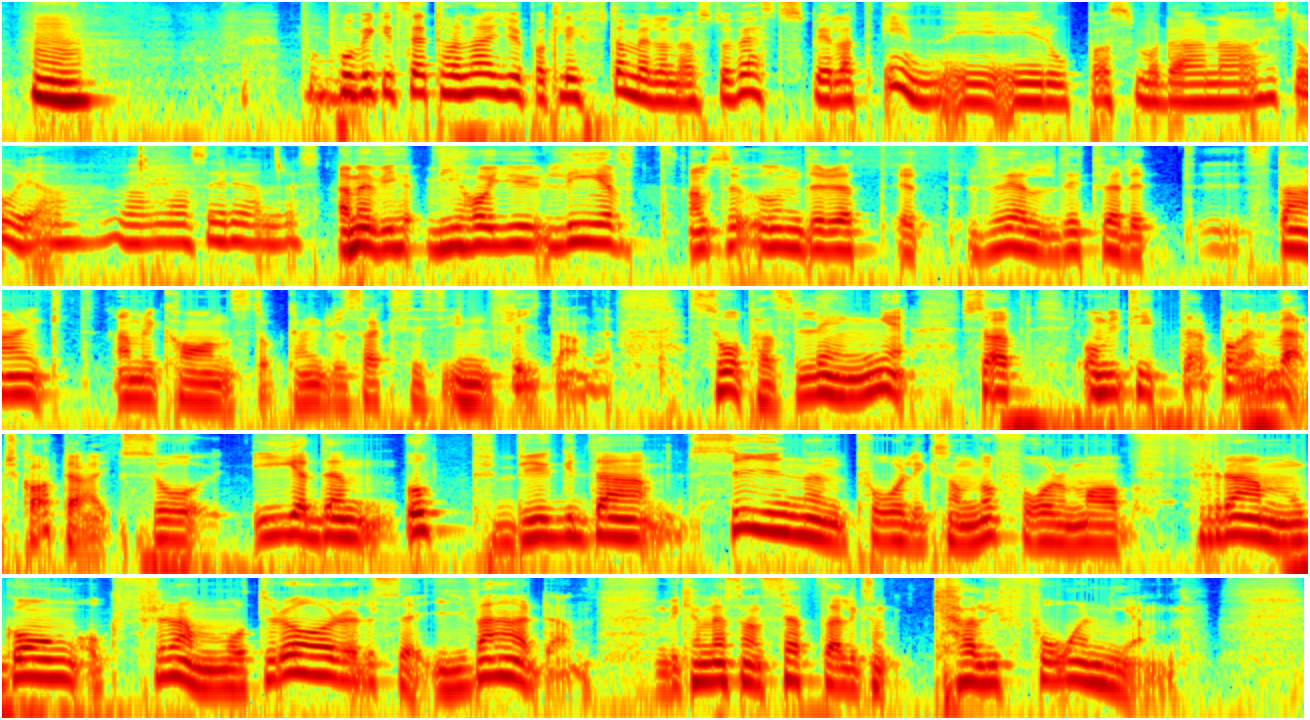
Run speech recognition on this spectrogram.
på, på vilket sätt har den här djupa klyftan mellan öst och väst spelat in i, i Europas moderna historia? Vad, vad säger du Andres? Ja, men vi, vi har ju levt alltså under ett, ett väldigt, väldigt starkt amerikanskt och anglosaxiskt inflytande. Så pass länge. Så att om vi tittar på en världskarta så är den uppbyggda synen på liksom någon form av framgång och framåtrörelse i världen. Vi kan nästan sätta liksom Kalifornien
